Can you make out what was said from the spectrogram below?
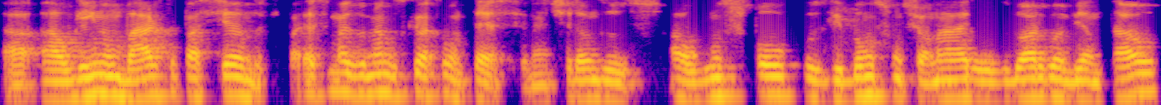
alguém num barco passeando, que parece mais ou menos o que acontece, né? tirando os, alguns poucos e bons funcionários do órgão ambiental,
